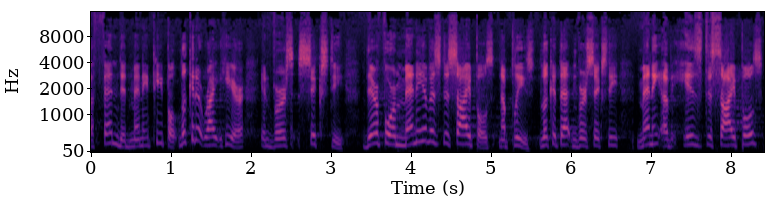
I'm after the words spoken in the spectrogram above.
offended many people. Look at it right here in verse 60. Therefore, many of his disciples, now please look at that in verse 60. Many of his disciples,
